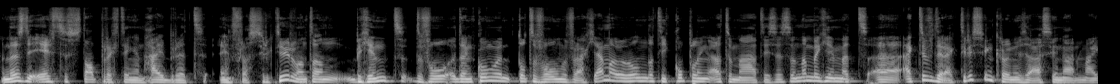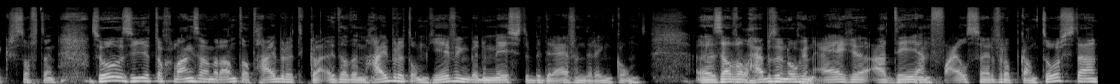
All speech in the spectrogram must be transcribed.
En dat is de eerste stap richting een hybrid infrastructuur, want dan, begint de vol dan komen we tot de volgende vraag. Ja, maar we willen dat die koppeling automatisch is. En dan begin je met uh, Active Directory synchronisatie naar Microsoft. En zo zie je toch langzamerhand dat, hybrid, dat een hybrid omgeving bij de meeste bedrijven erin komt. Uh, zelf al hebben ze nog een eigen AD en file server op kantoor staan,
